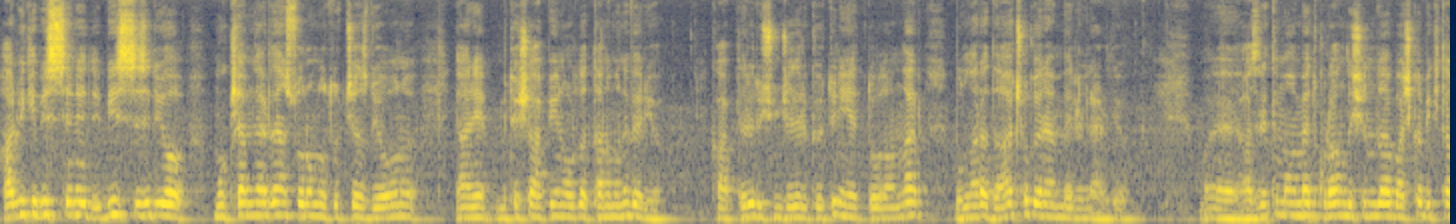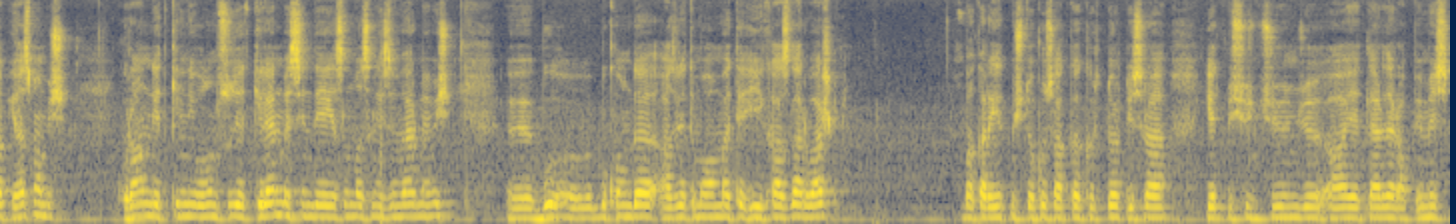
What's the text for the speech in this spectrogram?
Halbuki biz seni biz sizi diyor muhkemlerden sorumlu tutacağız diyor. Onu yani müteşabihin orada tanımını veriyor. Kalpleri, düşünceleri kötü niyetli olanlar bunlara daha çok önem verirler diyor. Ee, Hazreti Muhammed Kur'an dışında başka bir kitap yazmamış. Kur'an'ın etkinliği olumsuz etkilenmesin diye yazılmasına izin vermemiş. Ee, bu bu konuda Hazreti Muhammed'e ikazlar var. Bakara 79, Hakka 44, İsra 73. ayetlerde Rabbimiz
